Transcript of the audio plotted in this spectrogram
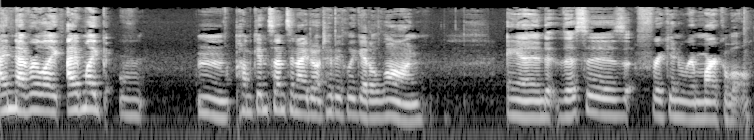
I never like, I'm like, mm, pumpkin scents and I don't typically get along. And this is freaking remarkable.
